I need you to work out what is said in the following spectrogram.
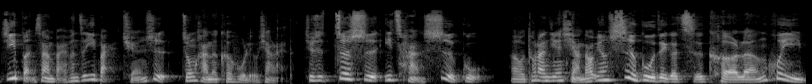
基本上百分之一百全是中韩的客户留下来的，就是这是一场事故啊！我突然间想到用“事故”这个词可能会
